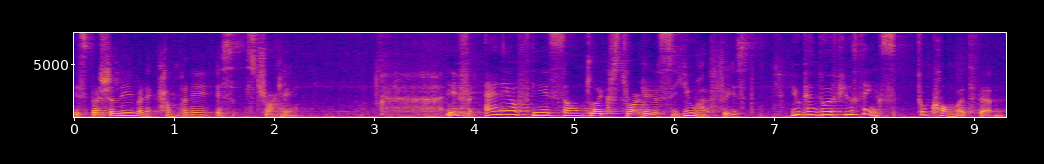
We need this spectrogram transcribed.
especially when a company is struggling. If any of these sound like struggles you have faced, you can do a few things to combat them.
